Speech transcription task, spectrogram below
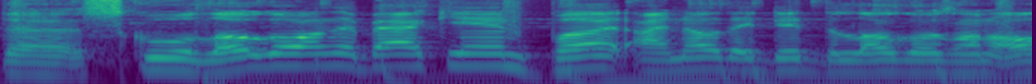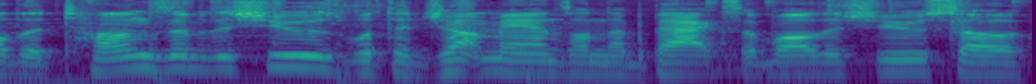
the school logo on the back end but i know they did the logos on all the tongues of the shoes with the jumpmans on the backs of all the shoes so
